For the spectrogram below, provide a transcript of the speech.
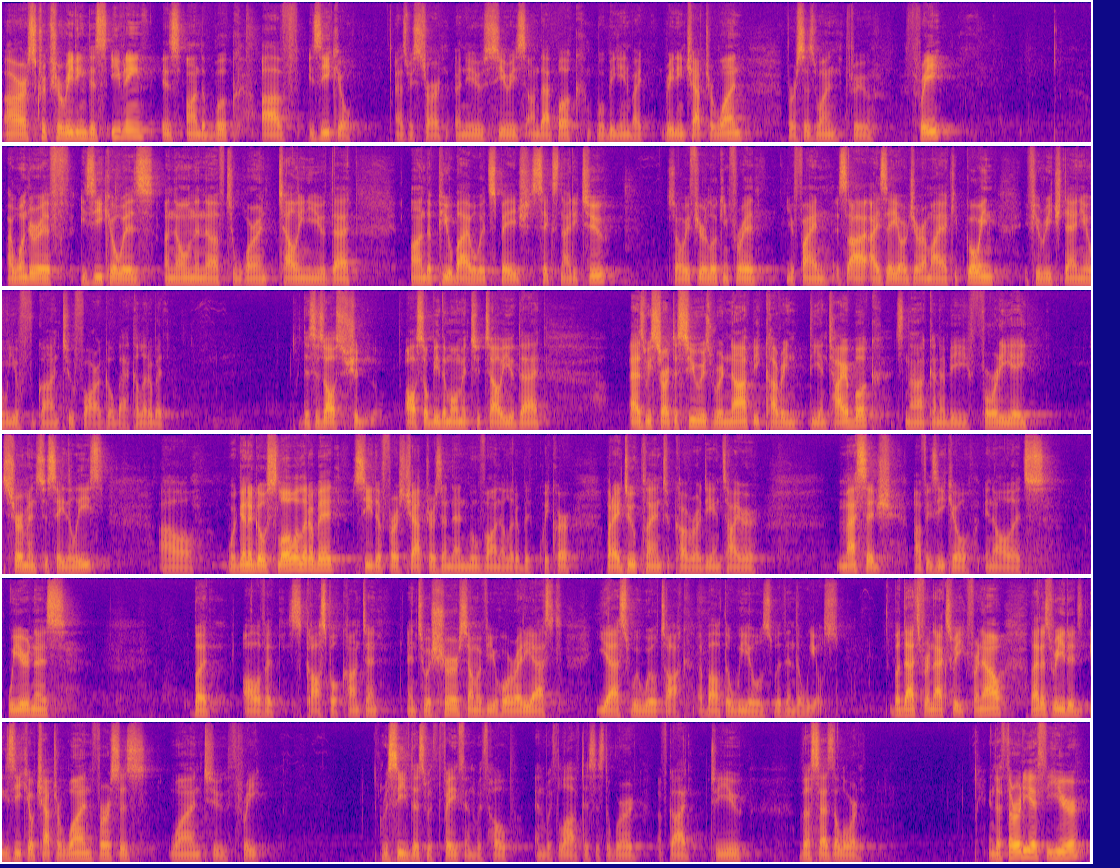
Our scripture reading this evening is on the book of Ezekiel. As we start a new series on that book, we'll begin by reading chapter 1, verses 1 through 3. I wonder if Ezekiel is unknown enough to warrant telling you that on the Pew Bible it's page 692. So if you're looking for it, you find it's Isaiah or Jeremiah. Keep going. If you reach Daniel, you've gone too far. Go back a little bit. This is also, should also be the moment to tell you that as we start the series, we're not be covering the entire book. It's not going to be 48 sermons, to say the least. Uh, we're going to go slow a little bit, see the first chapters, and then move on a little bit quicker. But I do plan to cover the entire message of Ezekiel in all its weirdness, but all of its gospel content and to assure some of you who already asked, yes, we will talk about the wheels within the wheels. But that's for next week. For now, let us read Ezekiel chapter 1, verses 1 to 3. Receive this with faith and with hope and with love. This is the word of God to you. Thus says the Lord. In the 30th year,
